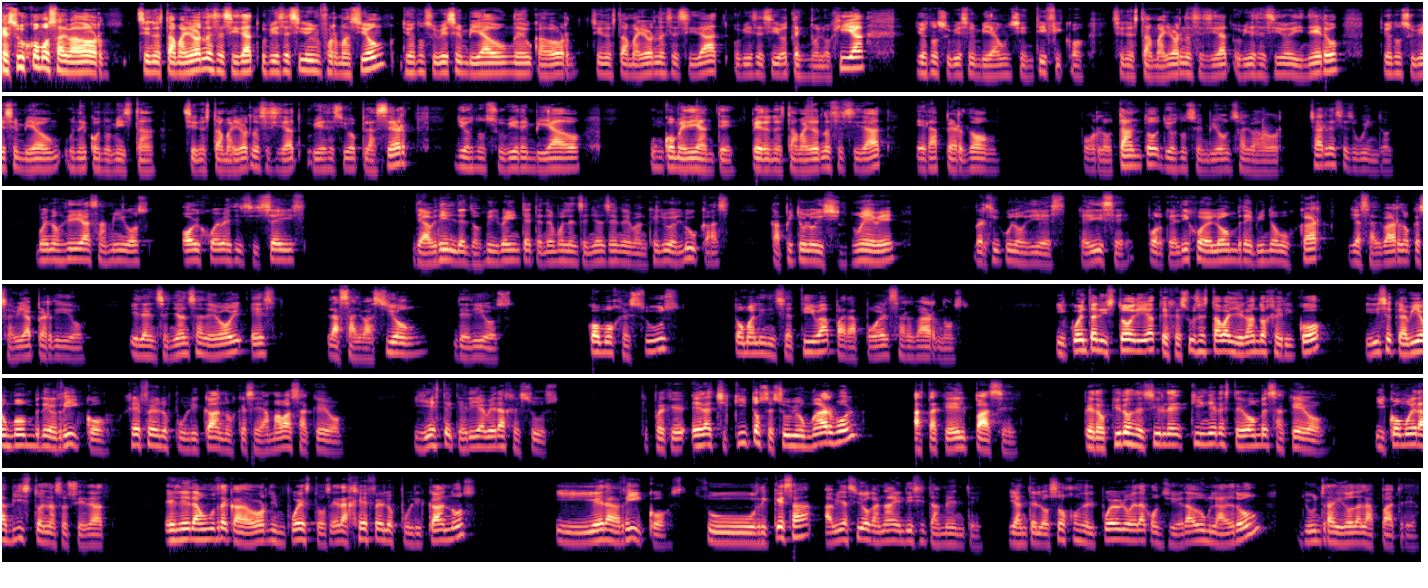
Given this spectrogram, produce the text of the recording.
Jesús como Salvador. Si nuestra mayor necesidad hubiese sido información, Dios nos hubiese enviado un educador. Si nuestra mayor necesidad hubiese sido tecnología, Dios nos hubiese enviado un científico. Si nuestra mayor necesidad hubiese sido dinero, Dios nos hubiese enviado un, economista. Si nuestra mayor necesidad hubiese sido placer, Dios nos hubiera enviado un comediante. Pero nuestra mayor necesidad era perdón. Por lo tanto, Dios nos envió un Salvador. Charles Swindoll. Buenos días amigos. Hoy jueves 16 de abril del 2020 tenemos la enseñanza en el Evangelio de Lucas, capítulo 19, versículo 10, que dice, porque el Hijo del Hombre vino a buscar y a salvar lo que se había perdido. Y la enseñanza de hoy es la salvación de Dios. Cómo Jesús toma la iniciativa para poder salvarnos. Y cuenta la historia que Jesús estaba llegando a Jericó y dice que había un hombre rico, jefe de los publicanos, que se llamaba Saqueo. Y este quería ver a Jesús. Porque era chiquito, se sube a un árbol hasta que él pase. Pero quiero decirle quién era este hombre Saqueo y cómo era visto en la sociedad. Él era un recaudador de impuestos, era jefe de los publicanos y era rico. Su riqueza había sido ganada ilícitamente y ante los ojos del pueblo era considerado un ladrón y un traidor a la patria.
